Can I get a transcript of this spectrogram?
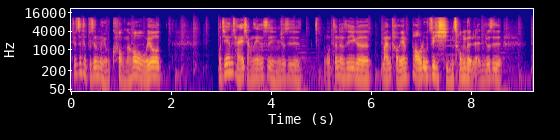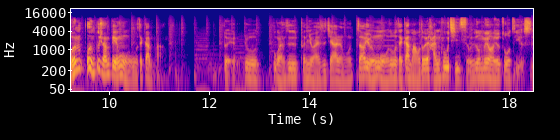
就真的不是那么有空，然后我又，我今天才想这件事情，就是 我真的是一个蛮讨厌暴露自己行踪的人，就是我很我很不喜欢别人问我我在干嘛，对，就不管是朋友还是家人，我只要有人问我说我在干嘛，我都会含糊其辞，我就说没有，就做自己的事。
